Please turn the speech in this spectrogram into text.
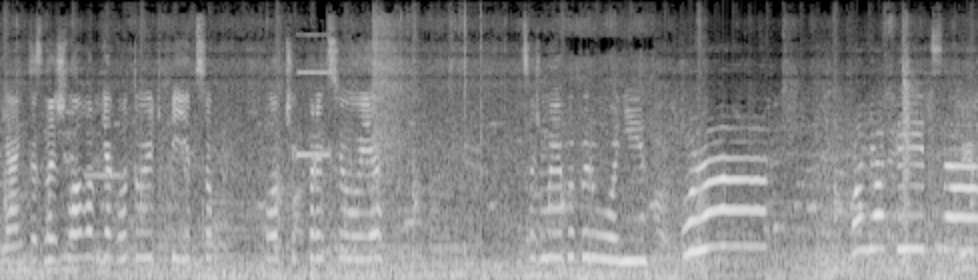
Гляньте, знайшла вам, як готують піцу. Хлопчик працює. Це ж моя пепероні. Ура! Моя піца!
